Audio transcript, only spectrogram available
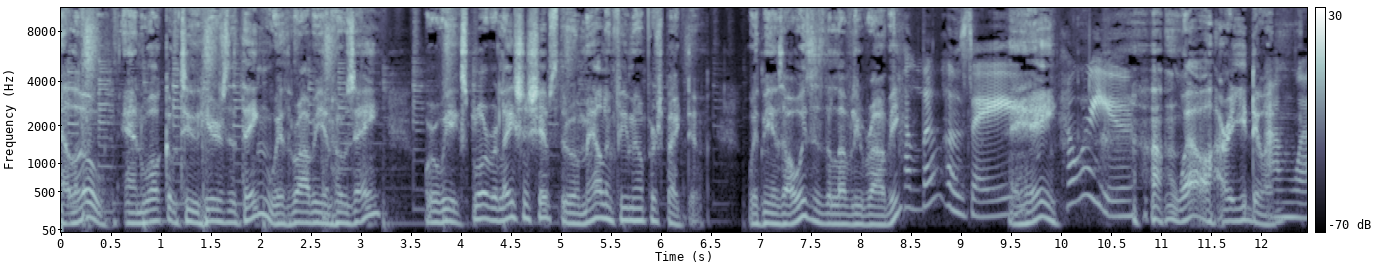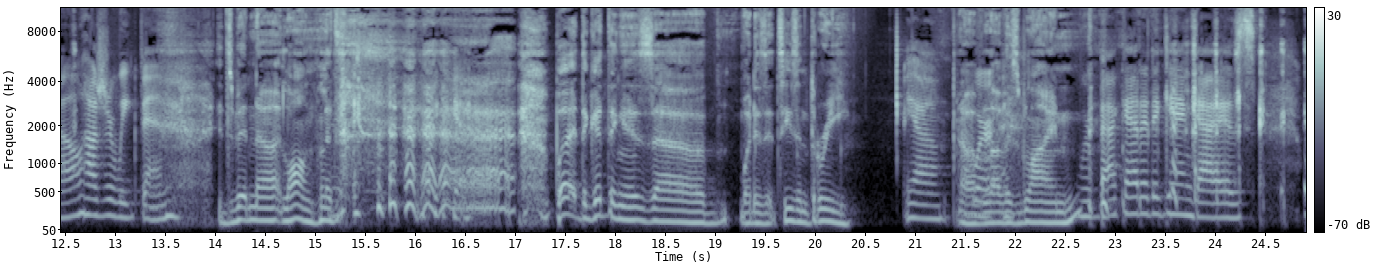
Hello, and welcome to Here's the Thing with Robbie and Jose, where we explore relationships through a male and female perspective. With me, as always, is the lovely Robbie. Hello, Jose. Hey. How are you? I'm well. How are you doing? I'm well. How's your week been? it's been uh, long. Let's. but the good thing is, uh, what is it? Season three Yeah. of we're, Love Is Blind. we're back at it again, guys.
